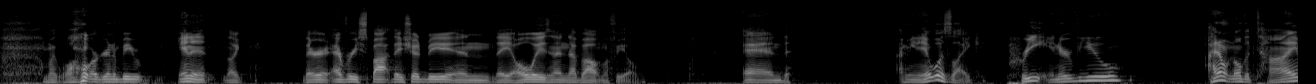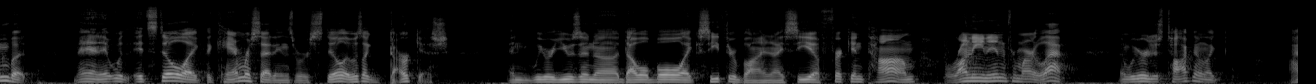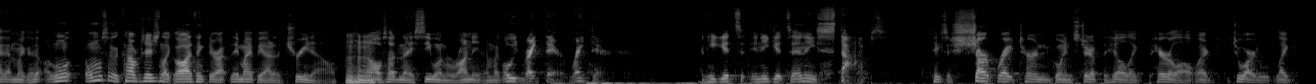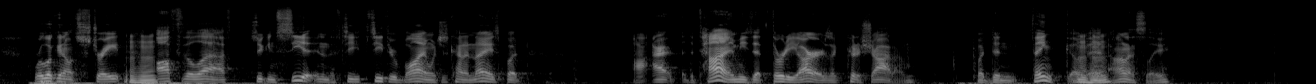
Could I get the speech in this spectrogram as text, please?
I'm like, well, we're gonna be in it. Like, they're at every spot they should be, and they always end up out in the field. And I mean, it was like pre-interview. I don't know the time, but man, it was. It's still like the camera settings were still. It was like darkish, and we were using a double bull like see-through blind, and I see a freaking Tom running in from our left, and we were just talking like. I- I'm like almost like a conversation, like, oh, I think they're they might be out of the tree now, and mm-hmm. all of a sudden I see one running. I'm like, oh, he's right there, right there, and he gets and he gets in and he stops, takes a sharp right turn going straight up the hill, like parallel, like to our like we're looking out straight mm-hmm. off to the left, so you can see it in the see- see-through blind, which is kind of nice. But I, at the time, he's at 30 yards. I could have shot him, but didn't think of it mm-hmm. honestly.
